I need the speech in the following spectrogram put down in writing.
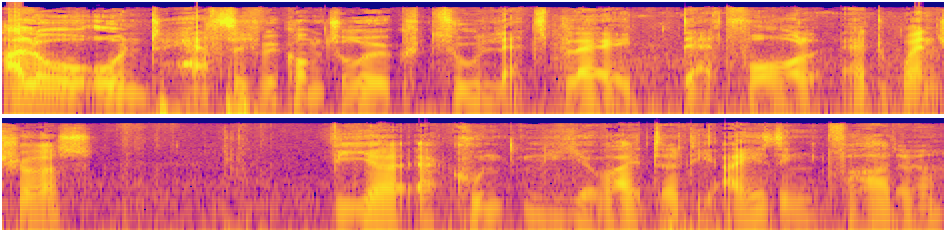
Hallo und herzlich willkommen zurück zu Let's Play Deadfall Adventures. Wir erkunden hier weiter die eisigen Pfade.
